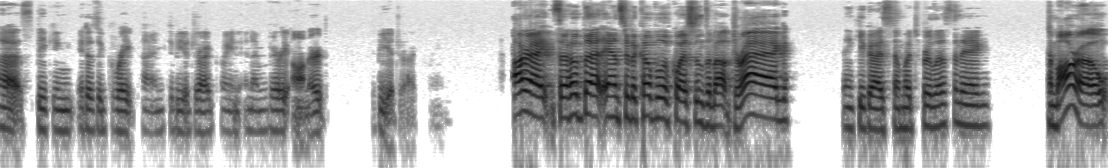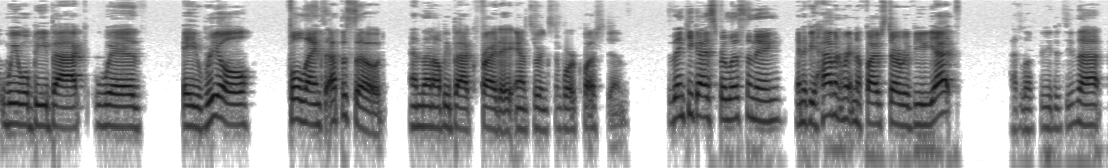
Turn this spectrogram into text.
uh, speaking, it is a great time to be a drag queen, and I'm very honored to be a drag queen. All right, so I hope that answered a couple of questions about drag. Thank you guys so much for listening. Tomorrow, we will be back with a real full length episode, and then I'll be back Friday answering some more questions. So thank you guys for listening. And if you haven't written a five star review yet, I'd love for you to do that.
